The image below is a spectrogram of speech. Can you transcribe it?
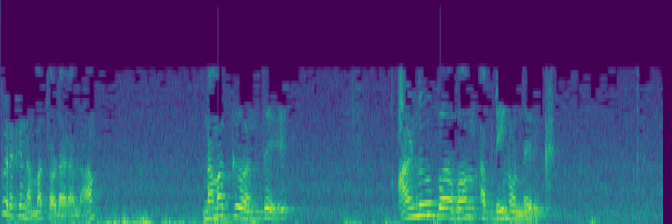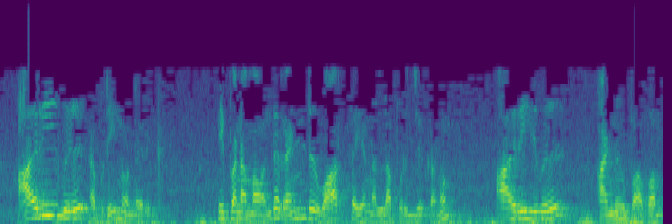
பிறகு நம்ம தொடரலாம். நமக்கு வந்து அனுபவம் அப்படின்னு ஒண்ணு இருக்கு. அறிவு அப்படின்னு ஒண்ணு இருக்கு. இப்ப நம்ம வந்து ரெண்டு வார்த்தைய நல்லா புரிஞ்சுக்கணும். அறிவு அனுபவம்.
